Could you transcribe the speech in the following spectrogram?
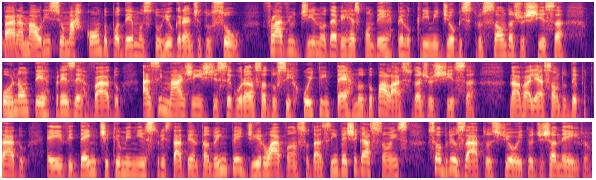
Para Maurício Marcon do Podemos do Rio Grande do Sul, Flávio Dino deve responder pelo crime de obstrução da justiça por não ter preservado as imagens de segurança do circuito interno do Palácio da Justiça. Na avaliação do deputado, é evidente que o ministro está tentando impedir o avanço das investigações sobre os atos de 8 de janeiro.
